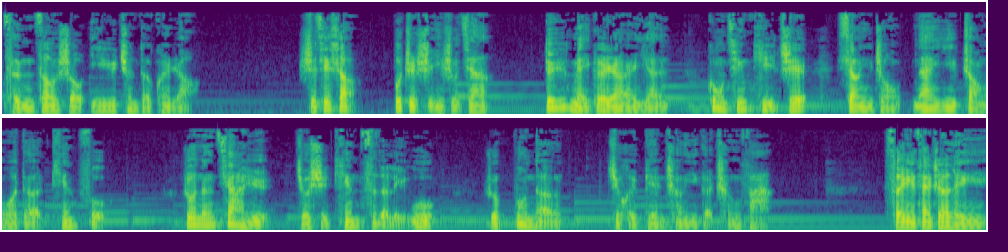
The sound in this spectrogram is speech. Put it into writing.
曾遭受抑郁症的困扰。实际上，不只是艺术家，对于每个人而言，共情体质。像一种难以掌握的天赋，若能驾驭，就是天赐的礼物；若不能，就会变成一个惩罚。所以在这里，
